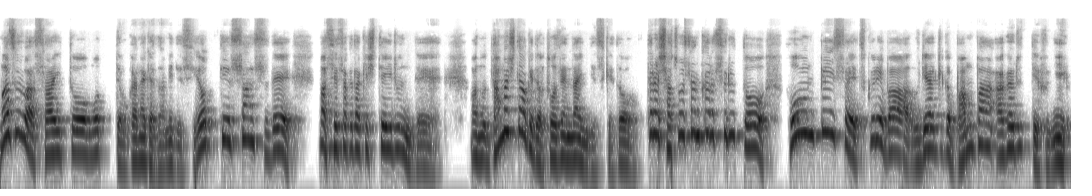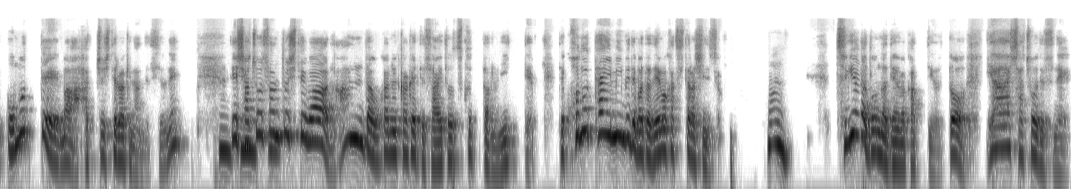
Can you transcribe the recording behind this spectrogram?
まずはサイトを持っておかなきゃダメですよっていうスタンスで、まあ制作だけしているんで、あの、騙したわけでは当然ないんですけど、ただ社長さんからすると、ホームページさえ作れば売り上げがバンバン上がるっていうふうに思って、まあ発注してるわけなんですよね。で、社長さんとしては、なんだお金かけてサイトを作ったのにって。で、このタイミングでまた電話かけたらしいんですよ。うん。次はどんな電話かっていうと、いやー、社長ですね、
